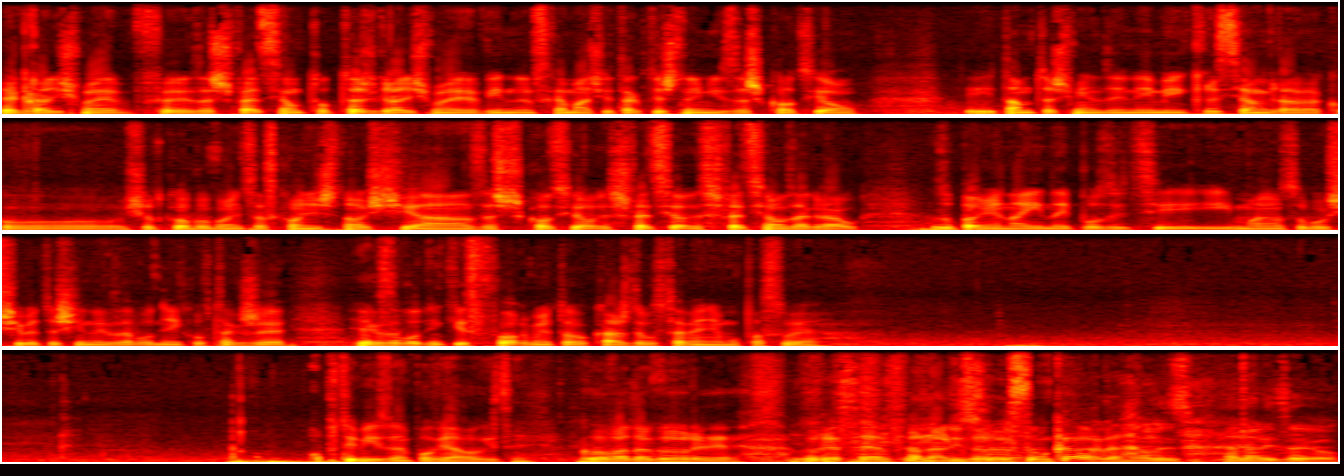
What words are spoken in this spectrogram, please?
Jak graliśmy w, ze Szwecją, to też graliśmy w innym schemacie taktycznym niż ze Szkocją i tam też między innymi Krystian grał jako środkowy obrońca z konieczności, a ze Szkocją, Szwecją, Szwecją zagrał zupełnie na innej pozycji i mając obok siebie też innych zawodników. Także jak zawodnik jest w formie, to każde ustawienie mu pasuje. Optymizmem powiało widzę. Głowa do góry, górę serca. Analizują. Analizują.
